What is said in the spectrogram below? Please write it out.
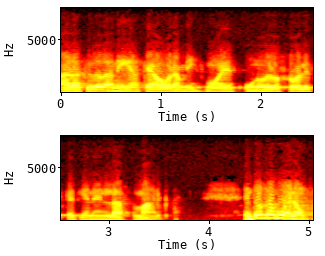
a la ciudadanía, que ahora mismo es uno de los roles que tienen las marcas. Entonces, bueno,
